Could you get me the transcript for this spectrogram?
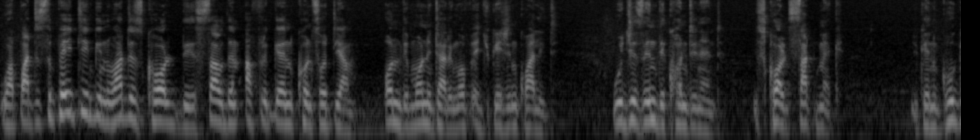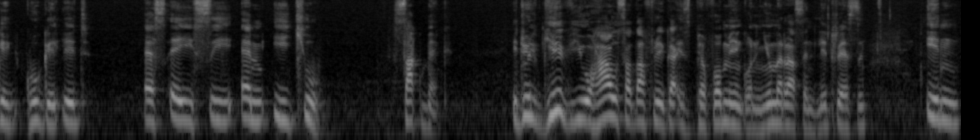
We are participating in what is called the Southern African Consortium on the Monitoring of Education Quality, which is in the continent. It's called SACMEQ. You can Google, Google it, S-A-C-M-E-Q, SACMEQ. It will give you how South Africa is performing on numeracy and literacy in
